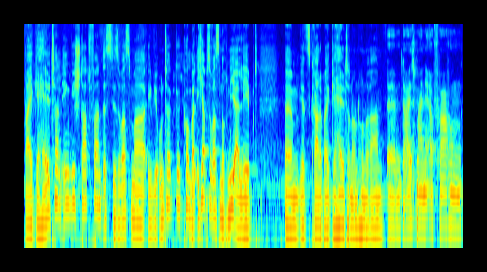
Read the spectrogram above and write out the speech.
bei Gehältern irgendwie stattfand? Ist dir sowas mal irgendwie untergekommen? Weil ich habe sowas noch nie erlebt. Ähm, jetzt gerade bei Gehältern und Honoraren. Ähm, da ist meine Erfahrung,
